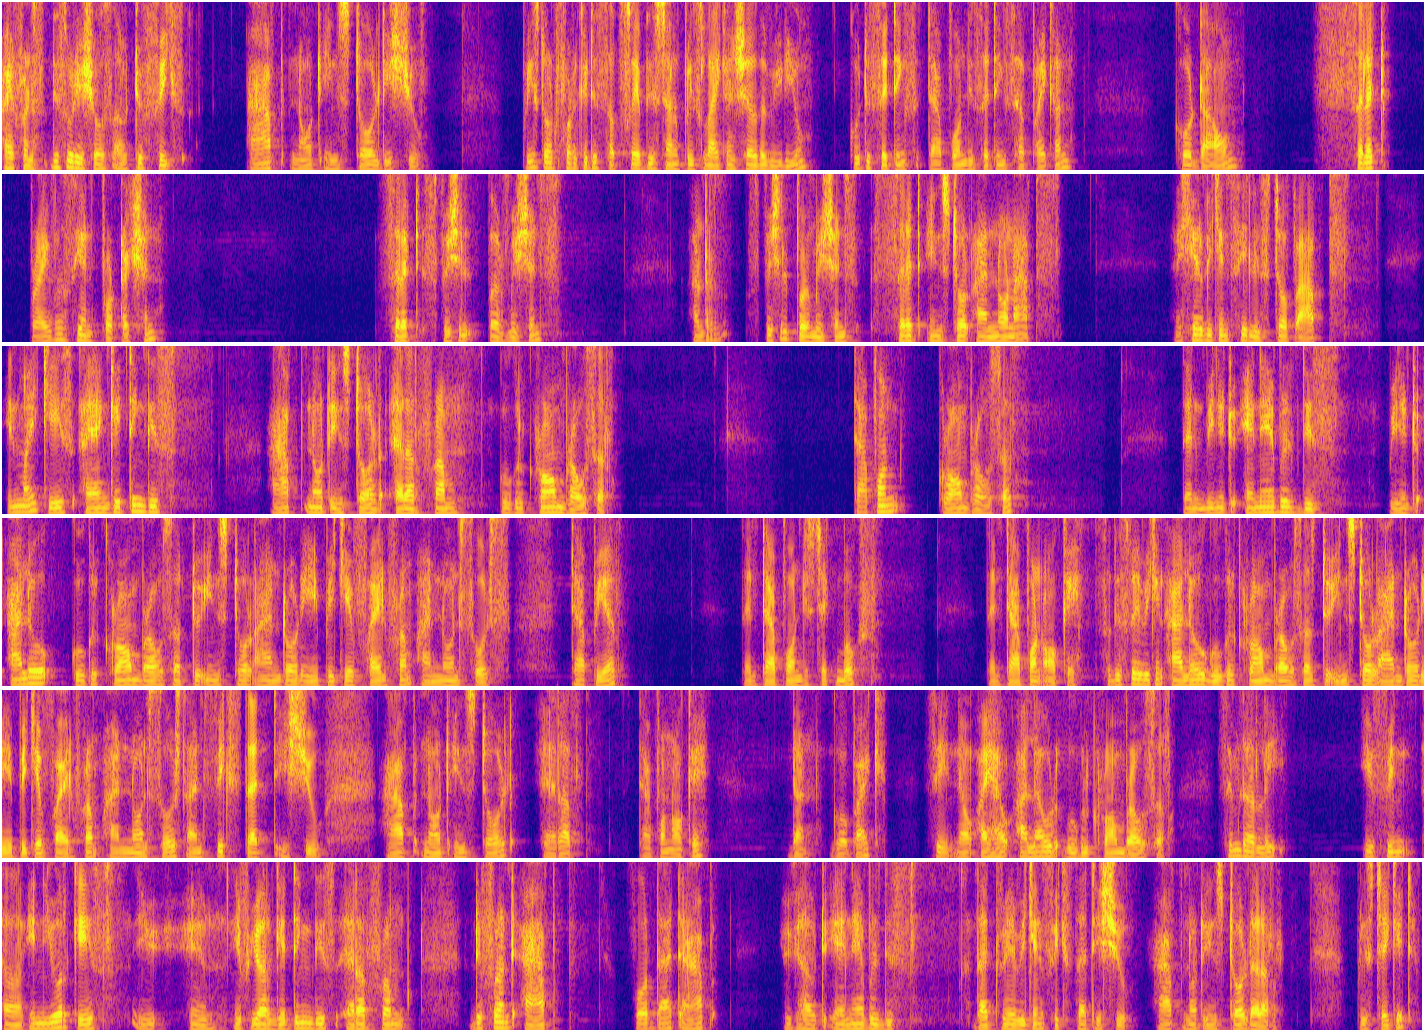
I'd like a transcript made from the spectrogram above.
Hi friends, this video shows how to fix app not installed issue. Please don't forget to subscribe this channel. Please like and share the video. Go to settings, tap on the settings app icon. Go down, select privacy and protection. Select special permissions. Under special permissions, select install unknown apps. And here we can see list of apps in my case I am getting this app not installed error from Google Chrome browser. Tap on Chrome browser. Then we need to enable this. We need to allow Google Chrome browser to install Android APK file from unknown source. Tap here. Then tap on this checkbox. Then tap on ok so this way we can allow google chrome browser to install android apk file from unknown source and fix that issue. App not installed. Error. Tap on ok. Done. Go back. See now i have allowed google chrome browser. Similarly if in uh, in your case you, um, if you are getting this error from different app for that app you have to enable this. That way we can fix that issue app not installed error. Please check it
